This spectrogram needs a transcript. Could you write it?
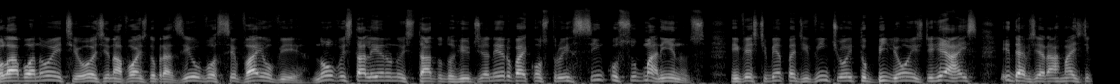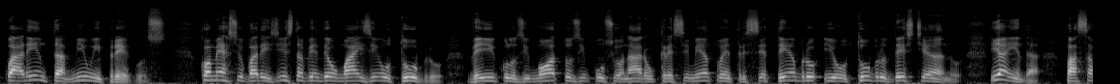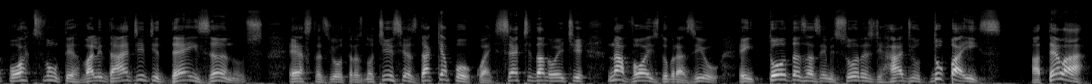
Olá, boa noite. Hoje na Voz do Brasil você vai ouvir. Novo estaleiro no estado do Rio de Janeiro vai construir cinco submarinos. Investimento é de 28 bilhões de reais e deve gerar mais de 40 mil empregos. Comércio varejista vendeu mais em outubro. Veículos e motos impulsionaram o crescimento entre setembro e outubro deste ano. E ainda, passaportes vão ter validade de 10 anos. Estas e outras notícias daqui a pouco, às 7 da noite, na Voz do Brasil, em todas as emissoras de rádio do país. Até lá!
